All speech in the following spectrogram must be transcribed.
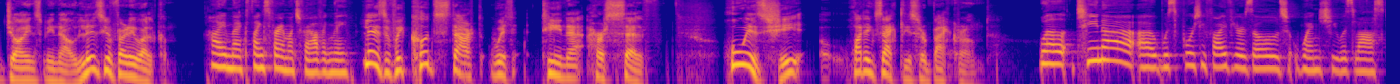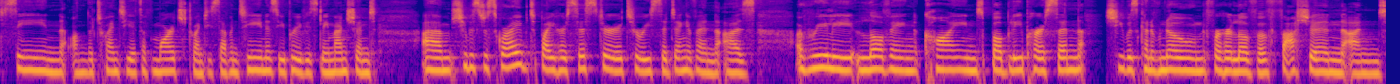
joins me now. Liz, you're very welcome. Hi, Mick. Thanks very much for having me. Liz, if we could start with Tina herself. Who is she? What exactly is her background? Well, Tina uh, was 45 years old when she was last seen on the 20th of March 2017, as you previously mentioned. Um, she was described by her sister, Teresa Dingavan, as a really loving, kind, bubbly person. She was kind of known for her love of fashion and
